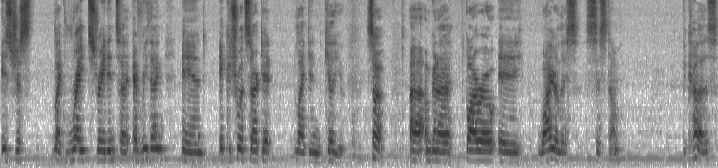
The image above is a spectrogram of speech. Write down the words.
is just like right straight into everything and it could short circuit like and kill you. So uh, I'm gonna borrow a wireless system because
